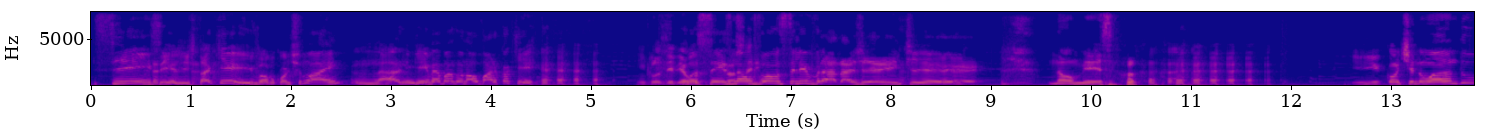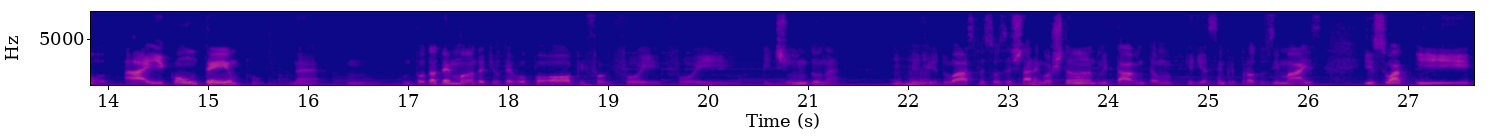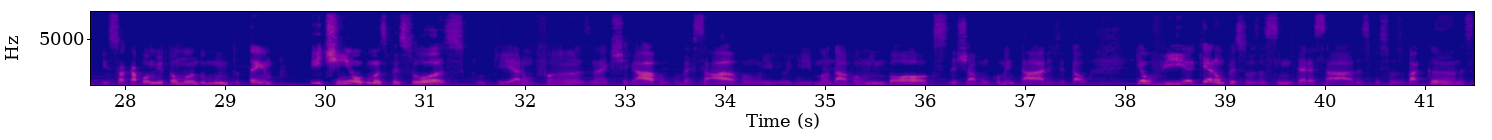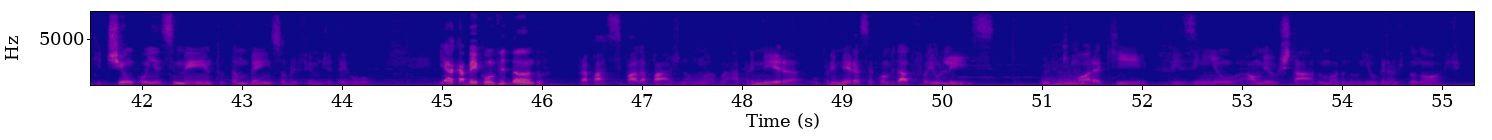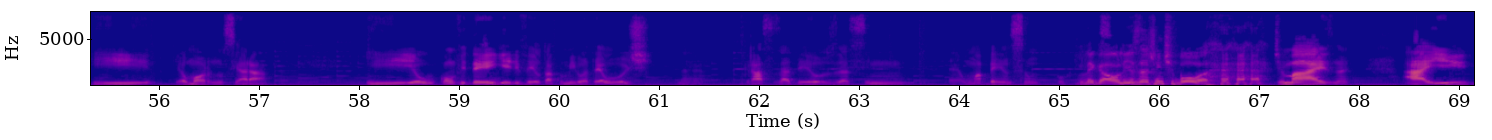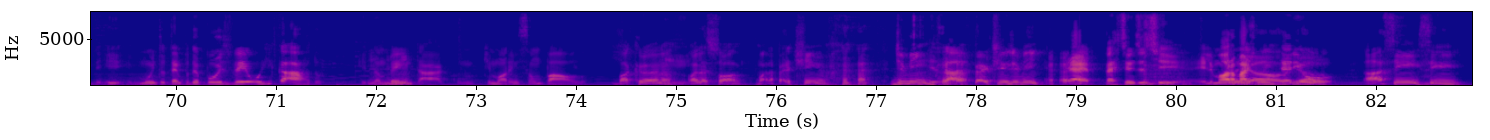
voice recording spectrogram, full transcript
Sim, sim, a gente tá aqui e vamos continuar, hein? Nada, ninguém vai abandonar o barco aqui. Inclusive, eu Vocês gostaria... não vão se livrar da gente! Não mesmo. E continuando, aí com o tempo, né, com, toda a demanda que o terror pop foi, foi, foi pedindo, né, uhum. devido às pessoas estarem gostando e tal, então eu queria sempre produzir mais. Isso, e isso acabou me tomando muito tempo. E tinha algumas pessoas que eram fãs, né, que chegavam, conversavam e, e, mandavam inbox, deixavam comentários e tal, que eu via que eram pessoas assim interessadas, pessoas bacanas, que tinham conhecimento também sobre filme de terror. E acabei convidando para participar da página. Uma, a primeira, o primeiro a ser convidado foi o Liz, uhum. né, que uhum. mora aqui vizinho ao meu estado, moro no Rio Grande do Norte, e eu moro no Ceará. E eu convidei, e ele veio estar tá comigo até hoje, né? Graças a Deus, assim, é uma benção. Porque, Legal, assim, Lisa é gente boa. demais, né? Aí, muito tempo depois, veio o Ricardo, que uhum. também tá, que mora em São Paulo. Bacana. E... Olha só, mora pertinho. de mim. Exato. pertinho de mim. É, pertinho de ti. Ele mora legal, mais no interior. Legal. Ah, sim, sim.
